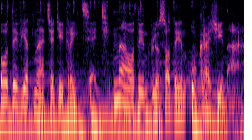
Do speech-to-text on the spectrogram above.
о 19.30 на 1+,1 Україна.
